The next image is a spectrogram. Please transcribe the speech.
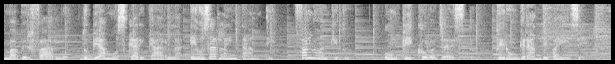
Ma per farlo dobbiamo scaricarla e usarla in tanti. Fallo anche tu. Un piccolo gesto per un grande paese.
